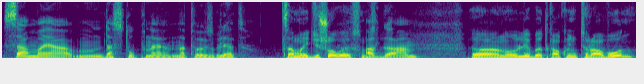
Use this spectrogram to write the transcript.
самая доступная, на твой взгляд? Самая дешевая, в смысле? Ага. А, ну, либо это какой-нибудь Равон,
